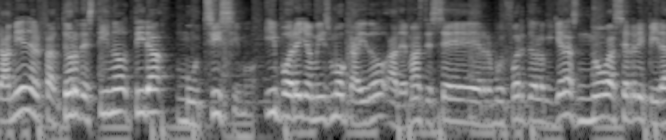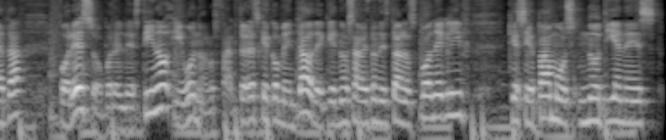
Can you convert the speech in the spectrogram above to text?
también el factor destino tira muchísimo. Y por ello mismo Kaido, además de ser muy fuerte o lo que quieras, no va a ser rey pirata por eso, por el destino. Y bueno, los factores que he comentado, de que no sabes dónde están los poneglyph, que sepamos no tienes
